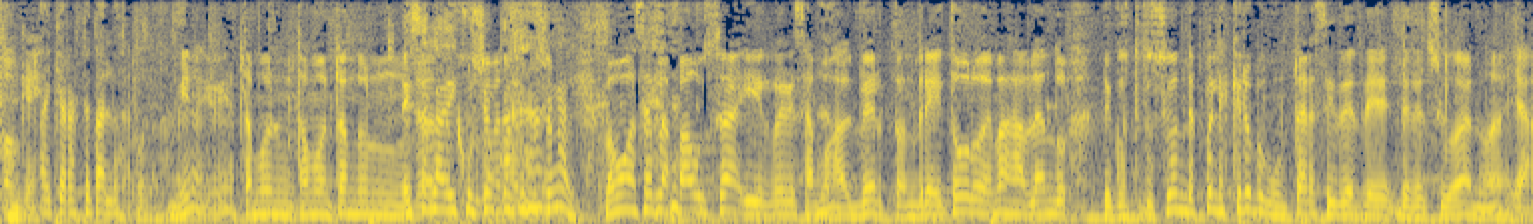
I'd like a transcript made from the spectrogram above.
Okay. Hay que respetar los turnos. Mira qué bien, estamos, estamos entrando en... Esa es la discusión constitucional. Vamos a hacer la pausa y regresamos. Alberto, Andrea y todo lo demás hablando de constitución. Después les quiero preguntar así desde, desde el ciudadano. ¿eh? Ya,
